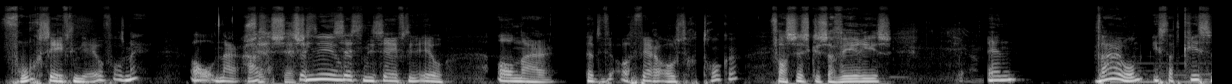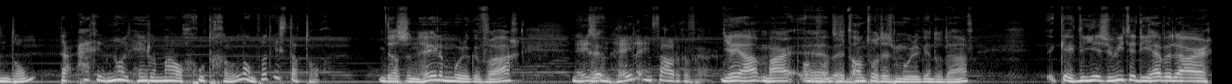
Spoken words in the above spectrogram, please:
vroeg, 17e eeuw volgens mij, al naar Azië. 16e eeuw. 16e, 17e eeuw al naar het Verre Oosten getrokken. Franciscus Saverius. En waarom is dat christendom daar eigenlijk nooit helemaal goed geland? Wat is dat toch? Dat is een hele moeilijke vraag. Nee, is Eh, een hele eenvoudige vraag. Ja, ja maar eh, Antwoord het antwoord is moeilijk inderdaad. Kijk, de Jezuïeten die hebben daar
